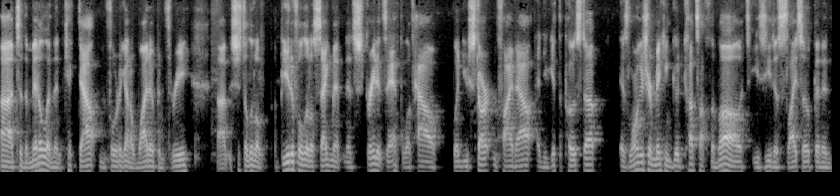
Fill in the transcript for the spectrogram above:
uh, to the middle and then kicked out, and Florida got a wide open three. Uh, it's just a little a beautiful little segment, and it's a great example of how when you start and five out and you get the post up, as long as you're making good cuts off the ball, it's easy to slice open and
